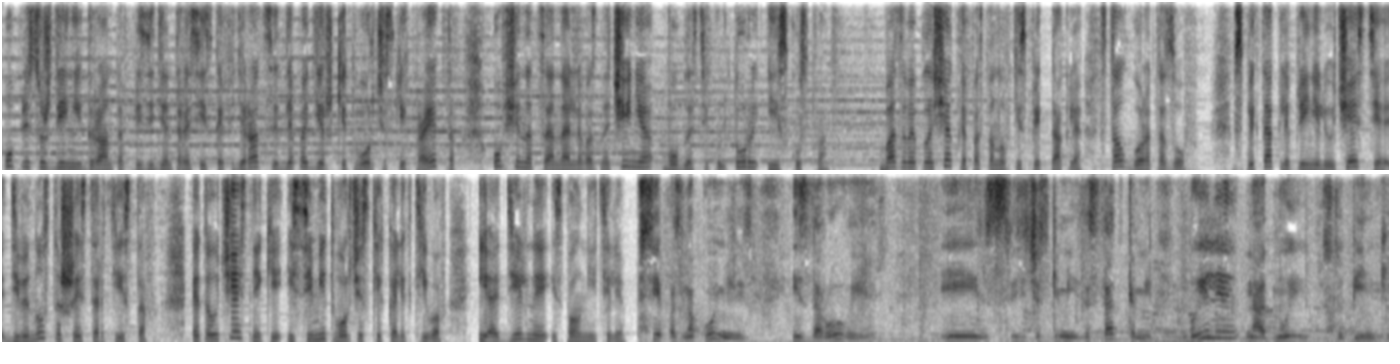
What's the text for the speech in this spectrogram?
о присуждении грантов президента Российской Федерации для поддержки творческих проектов общенационального значения в области культуры и искусства. Базовой площадкой постановки спектакля стал город Азов. В спектакле приняли участие 96 артистов. Это участники из семи творческих коллективов и отдельные исполнители. Все познакомились и здоровые, и с физическими недостатками были на одной ступеньке.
